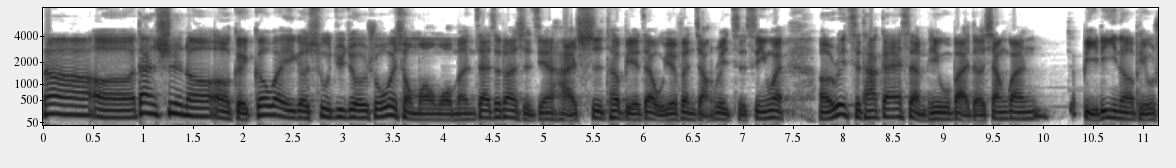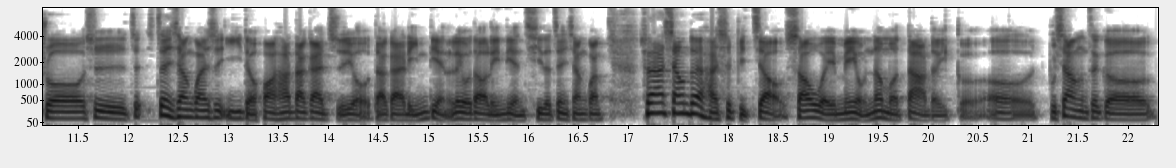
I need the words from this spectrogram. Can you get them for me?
那呃，但是呢，呃，给各位一个数据，就是说，为什么我们在这段时间还是特别在五月份讲瑞慈是因为呃瑞慈它跟 S M P 五百的相关。比例呢？比如说是正正相关是一的话，它大概只有大概零点六到零点七的正相关，所以它相对还是比较稍微没有那么大的一个呃，不像这个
